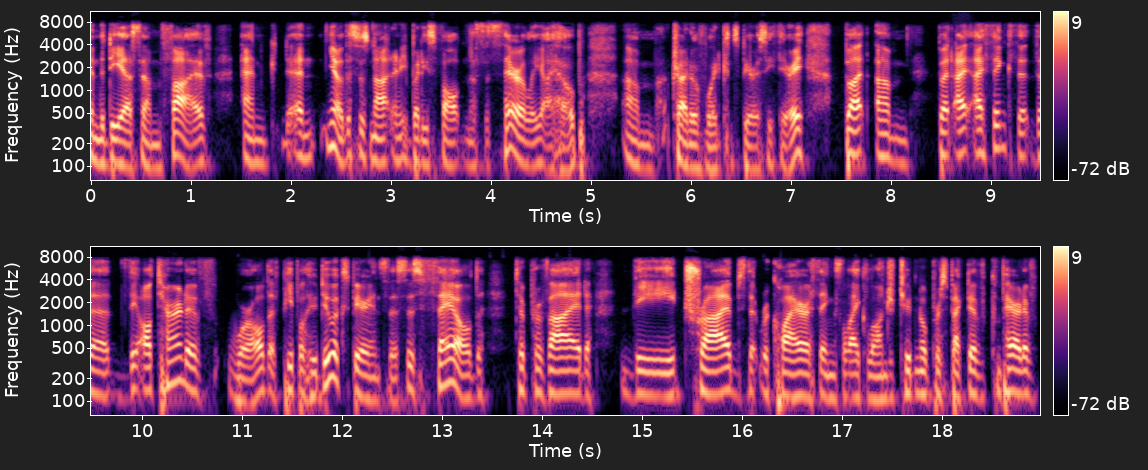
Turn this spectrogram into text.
in the DSM 5. And, and you know, this is not anybody's fault necessarily, I hope. Um, try to avoid conspiracy theory. But um, but I, I, think that the the alternative world of people who do experience this has failed to provide the tribes that require things like longitudinal perspective comparative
